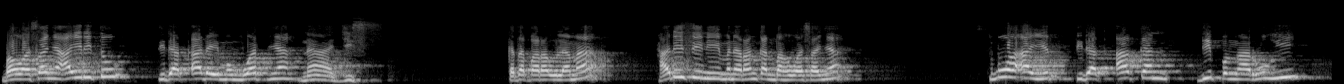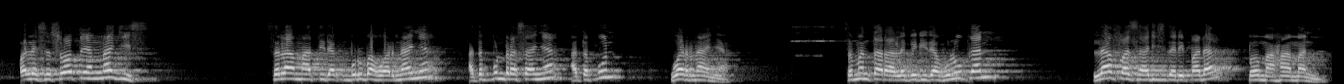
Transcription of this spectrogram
Bahwasanya air itu tidak ada yang membuatnya najis. Kata para ulama, Hadis ini menerangkan bahwasanya semua air tidak akan dipengaruhi oleh sesuatu yang najis selama tidak berubah warnanya ataupun rasanya ataupun warnanya. Sementara lebih didahulukan lafaz hadis daripada pemahaman.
